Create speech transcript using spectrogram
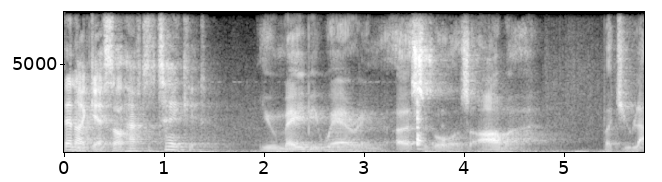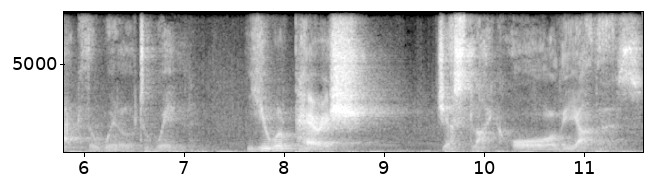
Then I guess I'll have to take it. You may be wearing Ursagor's armor, but you lack the will to win. You will perish just like all the others.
